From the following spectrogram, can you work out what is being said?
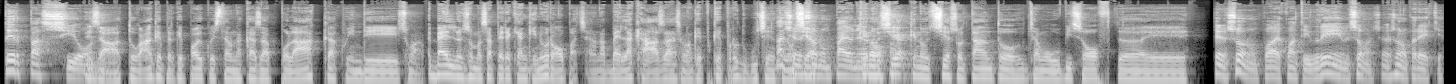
per passione. Esatto, anche perché poi questa è una casa polacca, quindi insomma è bello insomma, sapere che anche in Europa c'è una bella casa insomma, che, che produce, Ma che, ce non ne sia, sono un paio in che, Europa. non sia, che non sia soltanto diciamo, Ubisoft e... Ce ne sono un po', eh, Quantic Dream, insomma, ce ne sono parecchie.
